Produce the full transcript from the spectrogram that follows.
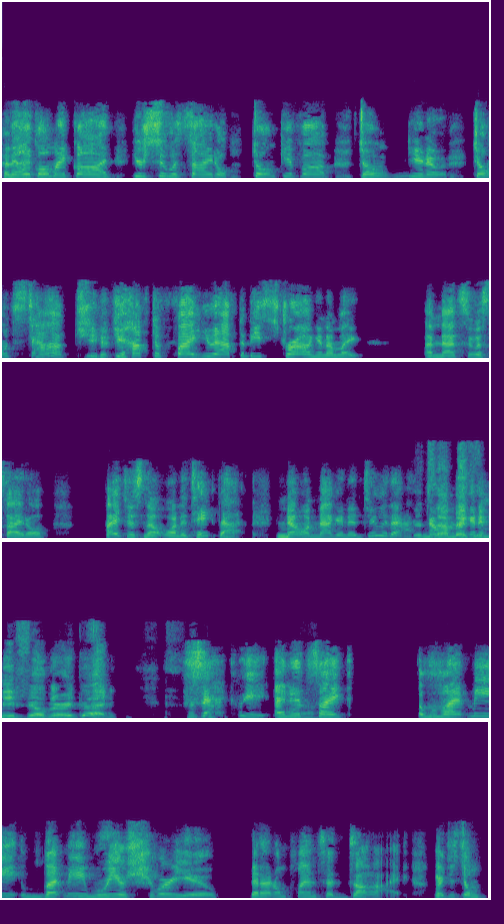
And they're like, oh my God, you're suicidal. Don't give up. Don't, you know, don't stop. You, you have to fight. You have to be strong. And I'm like, I'm not suicidal. I just not want to take that. No, I'm not going to do that. It's no, not I'm making gonna... me feel very good. exactly. And it's like, let me, let me reassure you that I don't plan to die. I just don't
